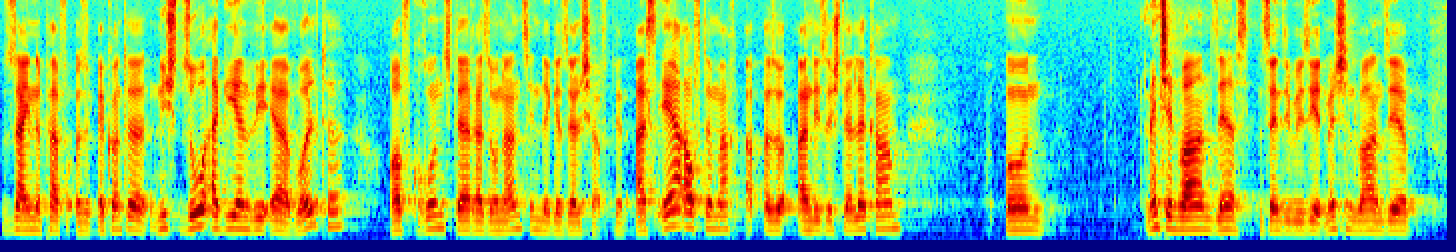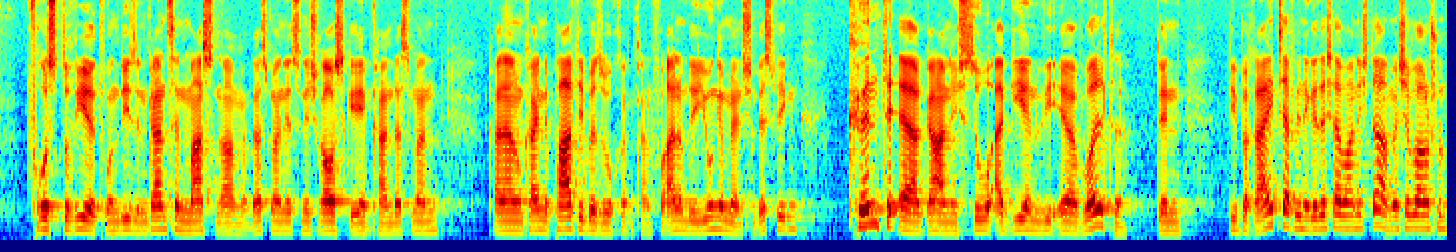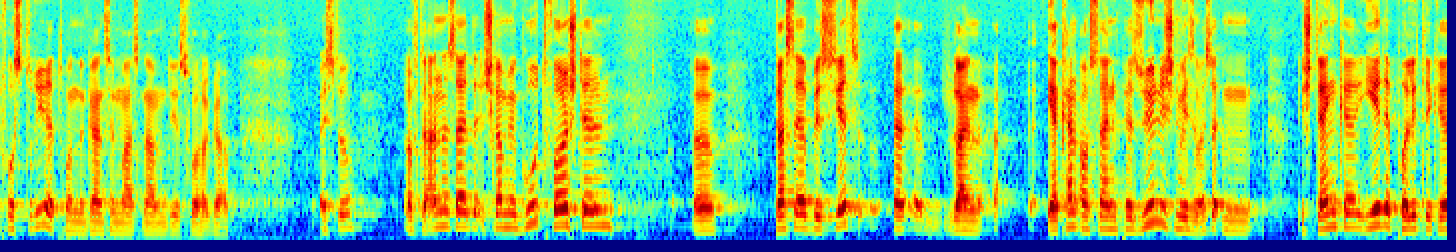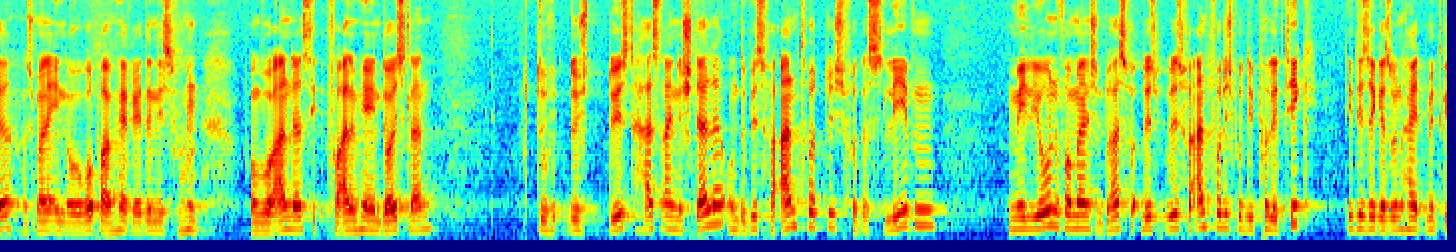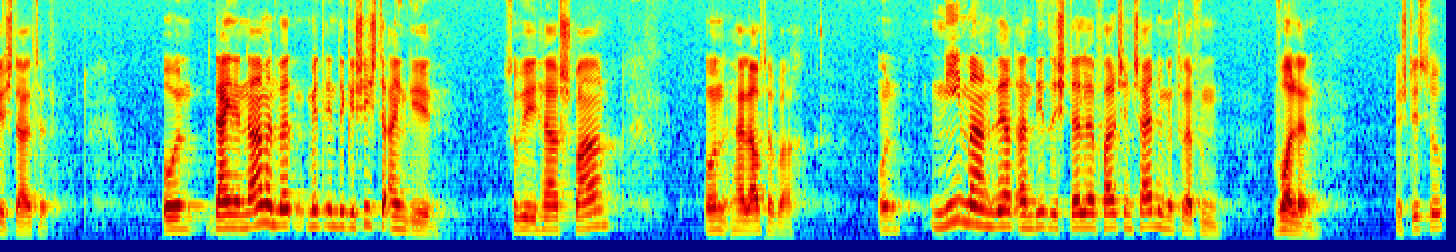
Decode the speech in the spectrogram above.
seine also er könnte nicht so agieren, wie er wollte, aufgrund der Resonanz in der Gesellschaft. Denn als er auf der Macht, also an diese Stelle kam und Menschen waren sehr sensibilisiert, Menschen waren sehr frustriert von diesen ganzen Maßnahmen, dass man jetzt nicht rausgehen kann, dass man keine, Ahnung, keine Party besuchen kann, vor allem die jungen Menschen. Deswegen könnte er gar nicht so agieren, wie er wollte. Denn die Bereitschaft in der Gesellschaft war nicht da. Menschen waren schon frustriert von den ganzen Maßnahmen, die es vorher gab. Weißt du? Auf der anderen Seite, ich kann mir gut vorstellen, äh, dass er bis jetzt, äh, äh, sein, er kann aus seinem persönlichen Wesen, weißt du, ich denke, jeder Politiker, ich meine in Europa, wir reden nicht von, von woanders, vor allem hier in Deutschland, du, du, du hast eine Stelle und du bist verantwortlich für das Leben Millionen von Menschen. Du, hast, du bist verantwortlich für die Politik, die diese Gesundheit mitgestaltet. Und dein Name wird mit in die Geschichte eingehen, so wie Herr Spahn und Herr Lauterbach. Und niemand wird an dieser Stelle falsche Entscheidungen treffen wollen. Verstehst du?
